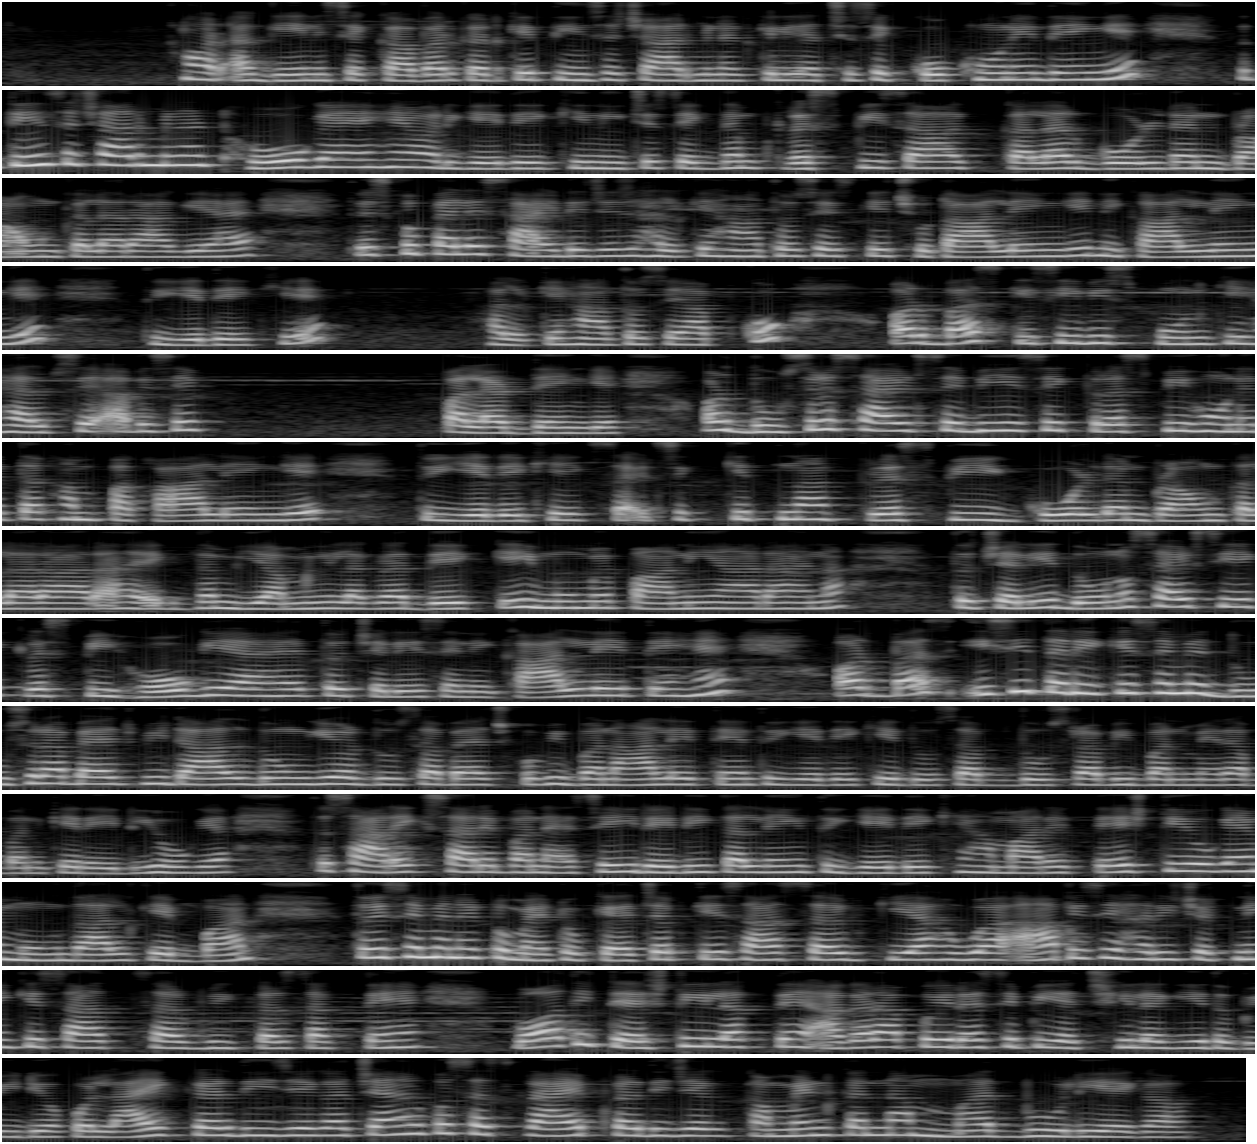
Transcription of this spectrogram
और अगेन इसे कवर करके तीन से चार मिनट के लिए अच्छे से कुक होने देंगे। तो तीन से चार मिनट हो गए हैं और ये देखिए नीचे से एकदम क्रिस्पी सा कलर गोल्डन ब्राउन कलर आ गया है। तो इसको पहले साइड एजेज हल्के हाथों से इसके छुटा लेंगे, निकाल लेंगे। तो ये देखिए हल्के हाथों से आपको और बस किसी भी स्पून की हेल्प से अब इसे पलट देंगे। और दूसरे साइड से भी इसे क्रिस्पी होने तक हम पका लेंगे। तो ये देखिए एक साइड से कितना क्रिस्पी गोल्डन ब्राउन कलर आ रहा है। एकदम यमी लग रहा है। देख के ही मुँह में पानी आ रहा है ना। तो चलिए दोनों साइड से ये क्रिस्पी हो गया है। तो चलिए इसे निकाल लेते हैं। और बस इसी तरीके से मैं दूसरा बैच भी डाल दूँगी और दूसरा बैच को भी बना लेते हैं। तो ये देखिए दूसरा दूसरा भी बन, मेरा बन के रेडी हो गया। तो सारे के सारे बन ऐसे ही रेडी कर लेंगे। तो ये देखिए हमारे टेस्टी हो गए मूँग दाल के बन। तो इसे मैंने टोमेटो केचप के साथ सर्व किया हुआ, आप इसे हरी चटनी के साथ सर्व भी कर सकते हैं। बहुत ही टेस्टी लगते हैं। अगर आपको ये रेसिपी अच्छी लगी है तो वीडियो को लाइक कर दीजिएगा चैनल को सब्सक्राइब कर दीजिएगा कमेंट करना मत भूलिएगा।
